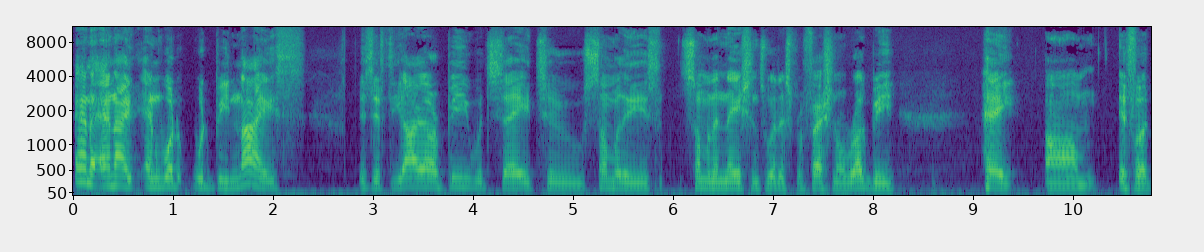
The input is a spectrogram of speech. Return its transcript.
And and I and what would be nice is if the IRB would say to some of these some of the nations where there's professional rugby, hey, um, if a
